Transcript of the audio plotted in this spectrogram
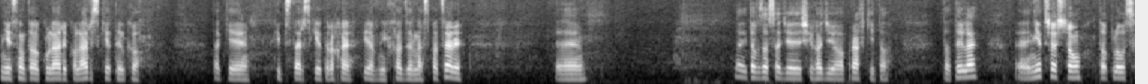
nie są to okulary kolarskie, tylko takie hipsterskie trochę. Ja w nich chodzę na spacery. E, No i to w zasadzie, jeśli chodzi o oprawki, to, to tyle. E, Nie trzeszczą, to plus.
